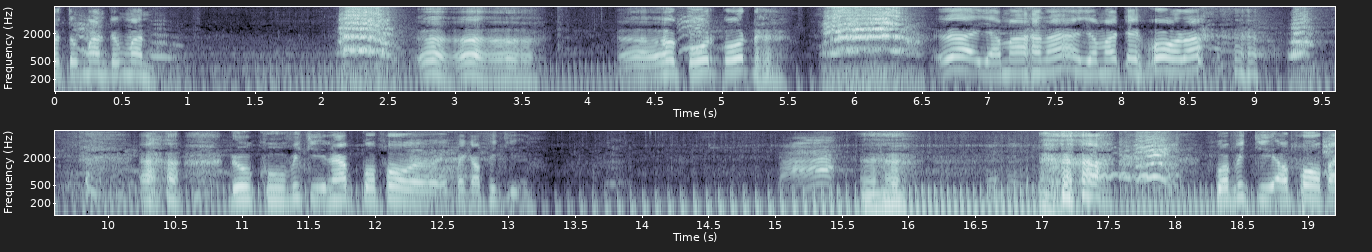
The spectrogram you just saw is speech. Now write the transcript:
อตรงมันตรงมันเออเออเออเออโกรธโกรธเอออย่ามานะอย่ามาใกล้พ่อนะ ดูครูพิจินะครับกลัวพ่อไปกับพิจิจ้ากลัวพิจิเอาพ่อไป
